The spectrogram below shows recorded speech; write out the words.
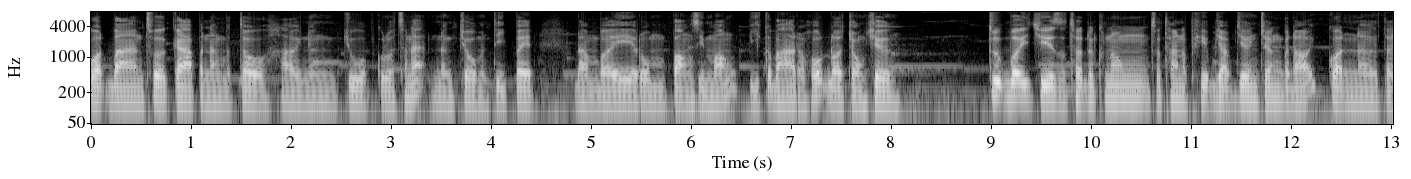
គាត់បានធ្វើការប្រណាំងម៉ូតូហើយនឹងជួបគ្រោះថ្នាក់និងចូលមន្ទីរពេទ្យដើម្បីរុំប៉ង់ស៊ីម៉ង់ពីក្បាលរហូតដល់ចុងជើង ទោះបីជាស្ថិតនៅក្នុងស្ថានភាពយ៉ាប់យ៉ឺនចឹងក៏ដោយគាត់នៅតែ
